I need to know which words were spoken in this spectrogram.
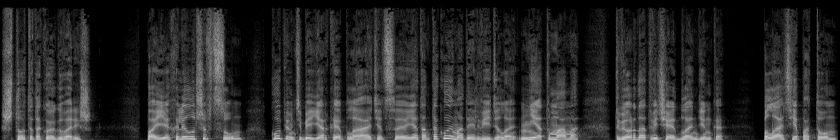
«Что ты такое говоришь? «Поехали лучше в ЦУМ. Купим тебе яркое платьице. Я там такую модель видела». «Нет, мама», — твердо отвечает блондинка. «Платье потом.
